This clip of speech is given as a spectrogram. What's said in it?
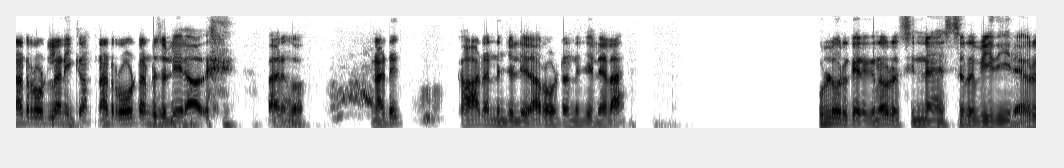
நடு ரோட்ல நிற்கிறோம் நடு ரோட்டன்னு சொல்லிடலாம் அது. பாருங்க. நடு காடுன்னு சொல்லிடலாம் ரோட்டுன்னு சொல்லிடலாம் உள்ளூருக்கு இருக்கிற ஒரு சின்ன சிறு வீதியில் ஒரு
